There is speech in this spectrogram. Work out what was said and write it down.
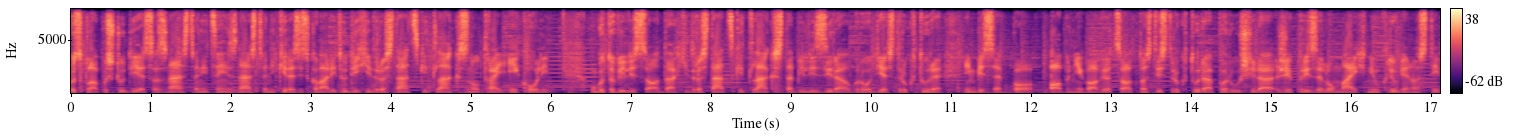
V sklopu študije so znanstvenice in znanstveniki raziskovali tudi hidrostatski tlak znotraj E. coli. Ugotovili so, da hidrostatski tlak stabilizira ogrodje strukture in bi se po ob njegovi odsotnosti struktura porušila že pri zelo majhni ukrivljenosti.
